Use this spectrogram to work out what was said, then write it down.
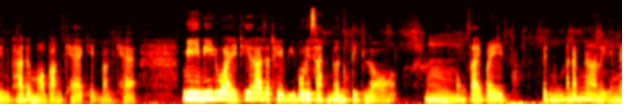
สินค้าเดอะมอลล์บางแคเขตบางแค มีนี่ด้วยที่ราชเทวีบริษัทเงินติดล้อ สงสัยไปเป็นพนักงานหรือยังไง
